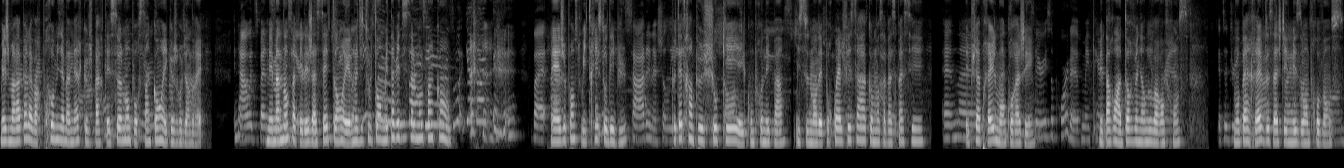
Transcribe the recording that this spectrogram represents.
Mais je me rappelle avoir promis à ma mère que je partais seulement pour 5 ans et que je reviendrais. Mais maintenant, ça fait déjà 7 ans et elle me dit tout le temps, mais t'avais dit seulement 5 ans. Mais je pense, oui, triste au début. Peut-être un peu choquée et ils comprenaient pas. Ils se demandaient pourquoi elle fait ça, comment ça va se passer. Et puis après, ils m'ont encouragée. Mes parents adorent venir nous voir en France. Mon père rêve de s'acheter une maison en Provence.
